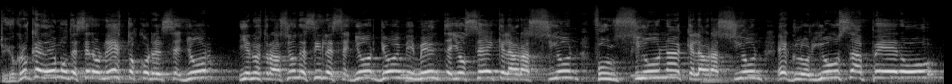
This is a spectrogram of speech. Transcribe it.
Yo creo que debemos de ser honestos con el Señor y en nuestra oración decirle, Señor, yo en mi mente, yo sé que la oración funciona, que la oración es gloriosa, pero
